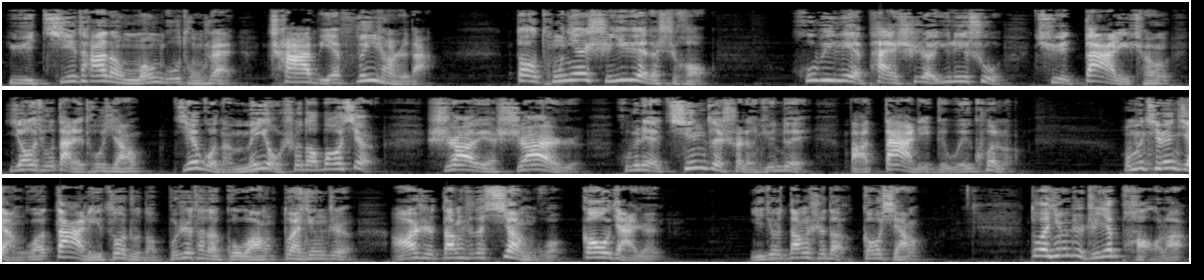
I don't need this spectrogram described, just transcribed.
与其他的蒙古统帅差别非常之大。到同年十一月的时候，忽必烈派使者玉立树去大理城要求大理投降，结果呢没有收到报信十二月十二日，忽必烈亲自率领军队把大理给围困了。我们前面讲过，大理做主的不是他的国王段兴志，而是当时的相国高家人，也就是当时的高翔。段兴志直接跑了，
